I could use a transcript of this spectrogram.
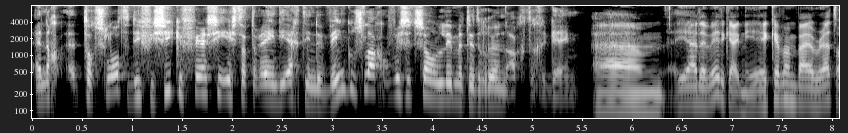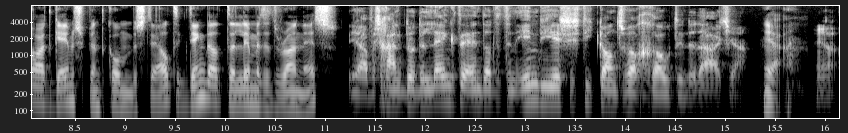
En nog eh, tot slot, die fysieke versie, is dat er een die echt in de winkels lag? Of is het zo'n limited run-achtige game? Ehm, ja, dat weet ik eigenlijk niet. Ik heb hem bij redartgames.com besteld. Ik denk dat het de limited run is. Ja, waarschijnlijk door de lengte en dat het een indie is, is die kans wel groot inderdaad, ja. Ja. Ja.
